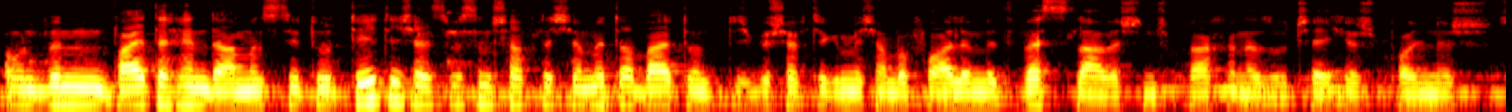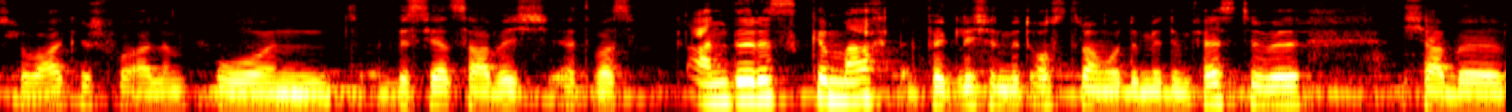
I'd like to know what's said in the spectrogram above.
und bin weiterhin da am Institut tätig als wissenschaftlicher Mitarbeiter und ich beschäftige mich aber vor allem mit westslawischen Sprachen, also Tschechisch, Polnisch, Slowakisch vor allem. Und bis jetzt habe ich etwas anderes gemacht, verglichen mit Ostram oder mit dem Festival. Ich habe,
